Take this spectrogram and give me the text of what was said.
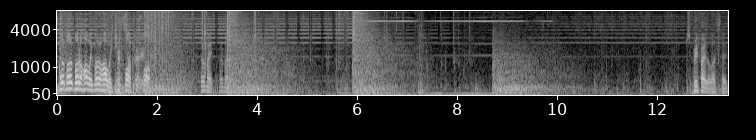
Moto, Moto, Moto hallway, Moto hallway. Church wall, church wall. Thermite, thermite. Just pre-fire the left side.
